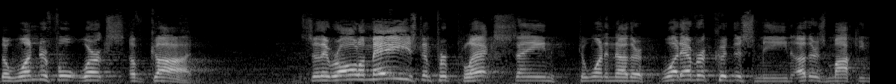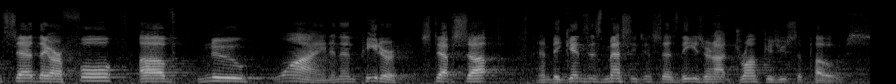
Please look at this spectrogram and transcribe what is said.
the wonderful works of God. So they were all amazed and perplexed, saying to one another, Whatever could this mean? Others mocking said, They are full of new wine. And then Peter steps up and begins his message and says, These are not drunk as you suppose.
